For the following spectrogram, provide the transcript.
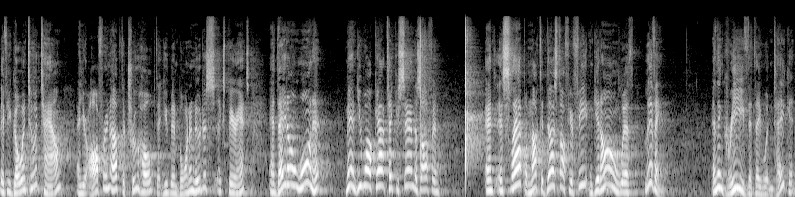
If you go into a town and you're offering up the true hope that you've been born anew to experience, and they don't want it, man, you walk out, take your sandals off, and, and, and slap them, knock the dust off your feet, and get on with living. And then grieve that they wouldn't take it.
